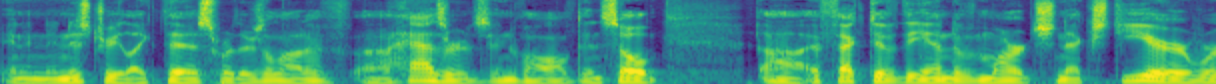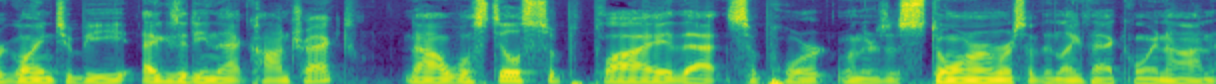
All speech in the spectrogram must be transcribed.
in an industry like this where there's a lot of uh, hazards involved. And so, uh, effective the end of March next year, we're going to be exiting that contract. Now, we'll still supply that support when there's a storm or something like that going on.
